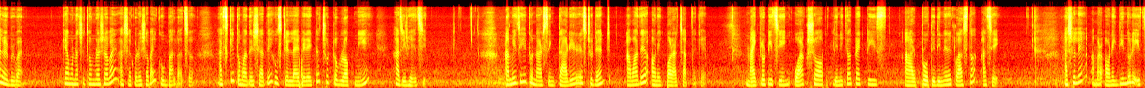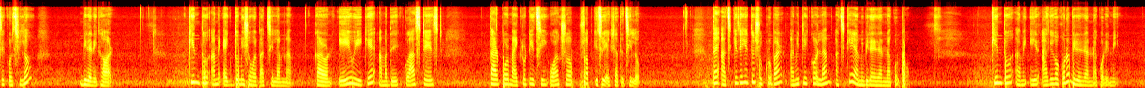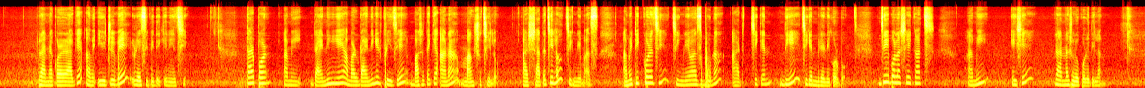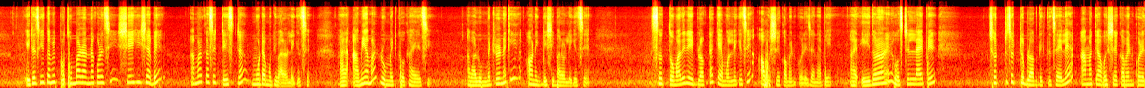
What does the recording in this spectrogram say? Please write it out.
Hello everyone কেমন আছো তোমরা সবাই? আশা করে সবাই খুব ভালো আছো। আজকে তোমাদের সাথে হোস্টেল লাইফের একটা ছোট্ট ব্লগ নিয়ে হাজির হয়েছি। আমি যেহেতু নার্সিং থার্ড ইয়ারের স্টুডেন্ট আমাদের অনেক পড়ার চাপ থাকে। Micro teaching workshop clinical practice আর প্রতিদিনের ক্লাস তো আছেই। আসলে আমার অনেক দিন ধরে ইচ্ছে করছিল বিরিয়ানি খাওয়ার। কিন্তু আমি একদমই সময় পাচ্ছিলাম না। কারণ এই উইকে আমাদের ক্লাস টেস্ট তারপর মাইক্রো টিচিং ওয়ার্কশপ সব কিছুই একসাথে ছিল। তাই আজকে যেহেতু শুক্রবার, আমি ঠিক করলাম আজকেই আমি বিরিয়ানি রান্না করব। কিন্তু আমি এর আগে কখনো বিরিয়ানি রান্না করিনি। রান্না করার আগে আমি ইউটিউবে রেসিপি দেখে নিয়েছি। তারপর আমি ডাইনিংয়ে আমার ডাইনিংয়ের ফ্রিজে বাসা থেকে আনা মাংস ছিল। আর সাথে ছিল চিংড়ি মাছ। আমি ঠিক করেছি, চিংড়ি মাছ বোনা আর চিকেন দিয়েই চিকেন বিরিয়ানি করব। যেই বলা সেই কাজ, আমি এসে রান্না শুরু করে দিলাম। এটা যেহেতু আমি প্রথমবার রান্না করেছি, সেই হিসাবে আমার কাছে টেস্টটা মোটামুটি ভালো লেগেছে। আর আমি আমার রুমমেটকেও খাইয়েছি। আমার রুমমেটেরও নাকি অনেক বেশি ভালো লেগেছে। সো তোমাদের এই ব্লগটা কেমন লেগেছে অবশ্যই কমেন্ট করে জানাবে। আর এই ধরনের হোস্টেল লাইফের ছোট্ট ছোট্ট ব্লগ দেখতে চাইলে আমাকে অবশ্যই কমেন্ট করে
